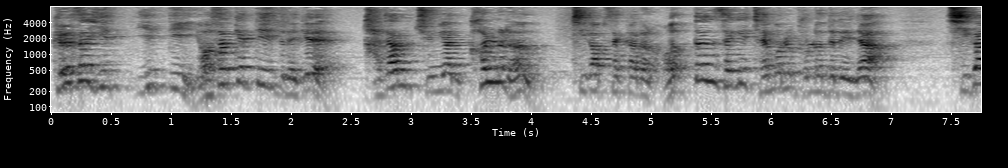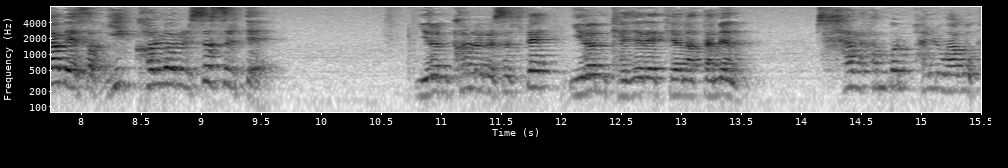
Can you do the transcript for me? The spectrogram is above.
그래서 이, 이 띠, 여섯 개 띠들에게 가장 중요한 컬러는 지갑 색깔은 어떤 색이 재물을 불러들이냐 지갑에서 이 컬러를 썼을 때 이런 컬러를 썼을 때 이런 계절에 태어났다면 잘 한번 활용하고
